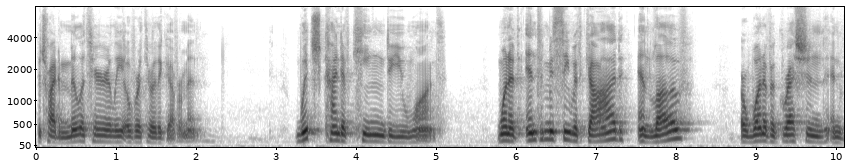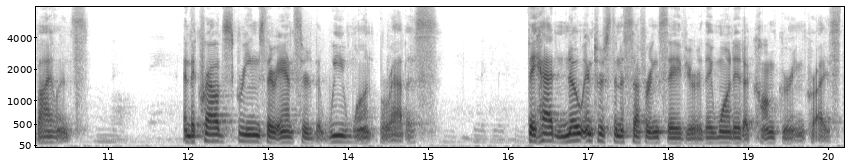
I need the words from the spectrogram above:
to try to militarily overthrow the government. Which kind of king do you want? One of intimacy with God and love, or one of aggression and violence? And the crowd screams their answer that we want Barabbas. They had no interest in a suffering Savior, they wanted a conquering Christ.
